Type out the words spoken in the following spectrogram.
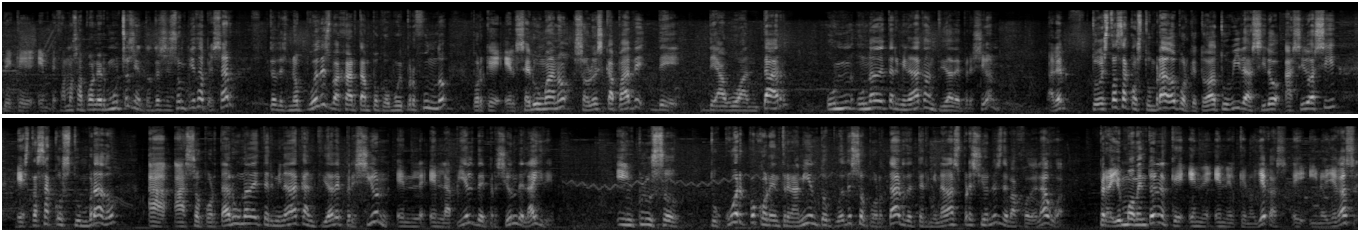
De que empezamos a poner muchos y entonces eso empieza a pesar. Entonces no puedes bajar tampoco muy profundo porque el ser humano solo es capaz de, de, aguantar una determinada cantidad de presión. ¿Vale? Tú estás acostumbrado, porque toda tu vida ha sido, ha sido así, estás acostumbrado a, a soportar una determinada cantidad de presión en, en la piel, de presión del aire. Incluso tu cuerpo con entrenamiento puede soportar determinadas presiones debajo del agua. Pero hay un momento en el que, en, el que no llegas. Eh, y no llegas,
